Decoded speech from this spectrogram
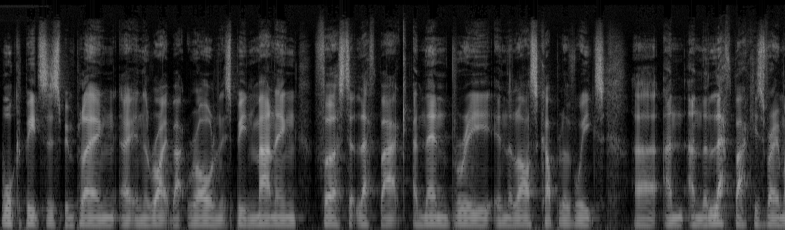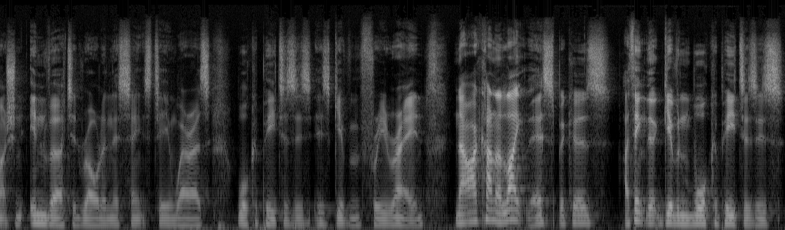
Walker Peters has been playing uh, in the right back role, and it's been Manning first at left back and then Bree in the last couple of weeks. Uh, and and the left back is very much an inverted role in this Saints team, whereas Walker Peters is, is given free reign. Now I kind of like this because I think that given Walker Peters is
